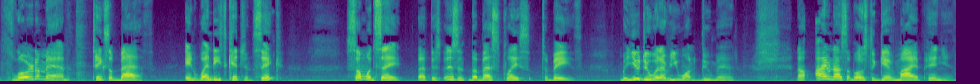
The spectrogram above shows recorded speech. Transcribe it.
Florida man takes a bath in Wendy's kitchen sink. Some would say that this isn't the best place to bathe, but you do whatever you want to do, man. Now, I'm not supposed to give my opinion,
